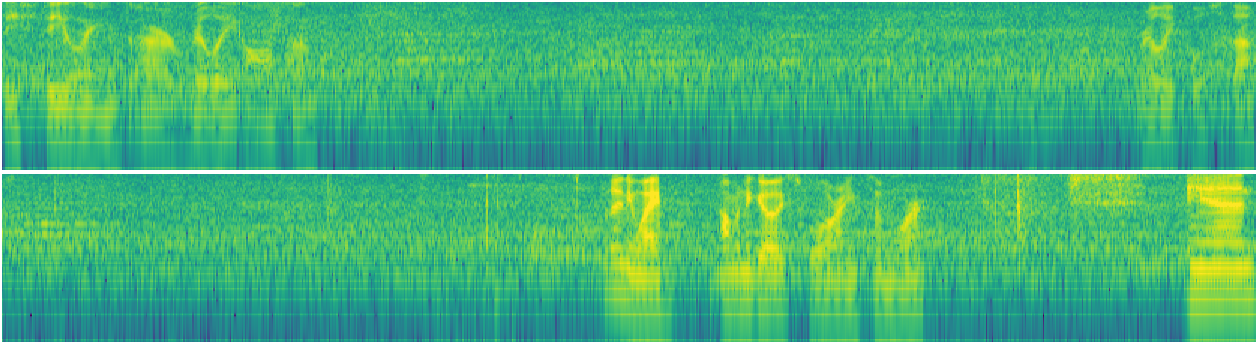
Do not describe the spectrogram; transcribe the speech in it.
These ceilings are really awesome. Really cool stuff. But anyway, I'm gonna go exploring some more. And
